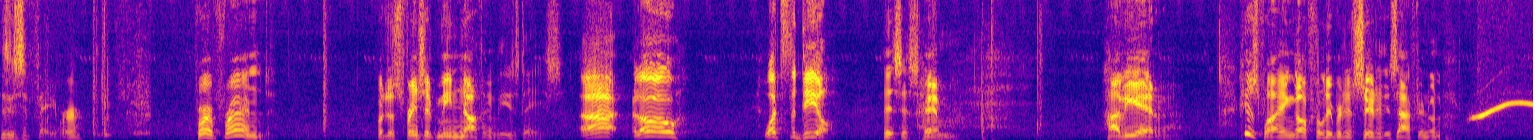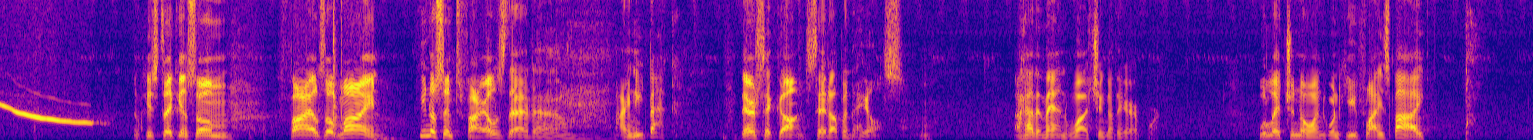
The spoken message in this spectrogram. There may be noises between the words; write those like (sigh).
This is a favor. For a friend. But does friendship mean nothing these days? Uh, hello? What's the deal? This is him. Javier. He's flying off to Liberty City this afternoon. And he's taking some files of mine. Innocent files that um, I need back. There's a gun set up in the hills. I have a man watching at the airport. We'll let you know, and when he flies by,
